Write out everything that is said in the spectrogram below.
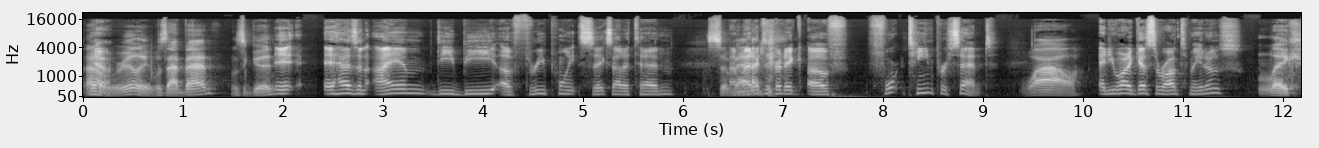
Oh, Yeah. really? Was that bad? Was it good? It it has an IMDb of 3.6 out of 10, so a bad. Metacritic of 14 percent, wow. and you want to guess the Rotten Tomatoes? Like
